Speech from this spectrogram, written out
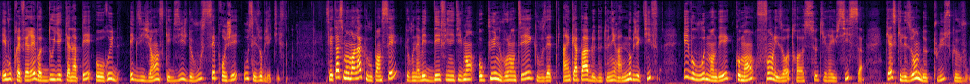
et vous préférez votre douillet canapé aux rudes exigences qu'exigent de vous ces projets ou ces objectifs. C'est à ce moment-là que vous pensez que vous n'avez définitivement aucune volonté, que vous êtes incapable de tenir un objectif, et vous vous demandez comment font les autres, ceux qui réussissent, qu'est-ce qu'ils ont de plus que vous?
